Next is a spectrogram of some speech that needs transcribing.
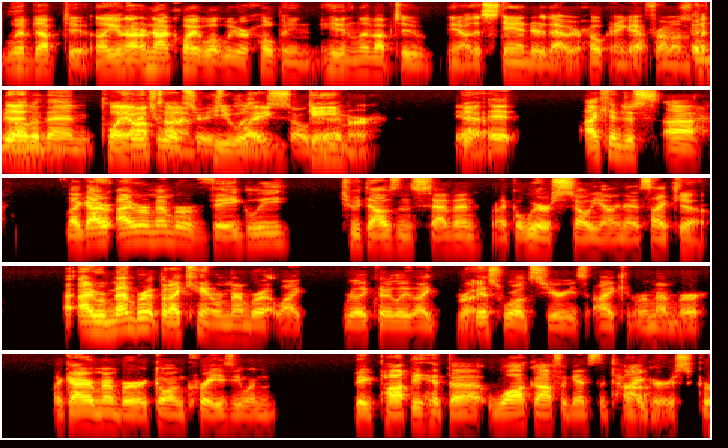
lived up to. Like not, not quite what we were hoping. He didn't live up to you know the standard that we were hoping to get from him. So but be able to then then playoff clinch a World time, he was a so good. gamer. yeah, Yeah. it i can just uh like i i remember vaguely 2007 right but we were so young that it's like Yeah. I, I remember it but i can't remember it like really clearly like Right. this world series i can remember like i remember going crazy when big Papi hit the walk off against the tigers Gr-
